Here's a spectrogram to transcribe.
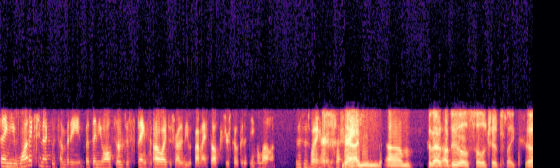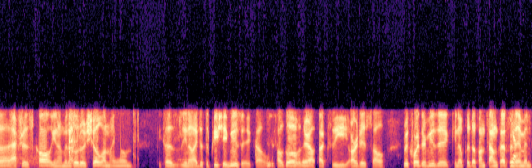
saying you want to connect with somebody, but then you also just think, oh, I'd just rather be by myself because you're so good at being alone. This is what I heard. Is that Yeah, right? I mean, um, because I'll, I'll do those solo trips. Like uh after this call, you know, I'm gonna go to a show on my own because you know I just appreciate music. I'll I'll go over there. I'll talk to the artists. I'll record their music, you know, put it up on SoundCloud for Yeah. them, and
